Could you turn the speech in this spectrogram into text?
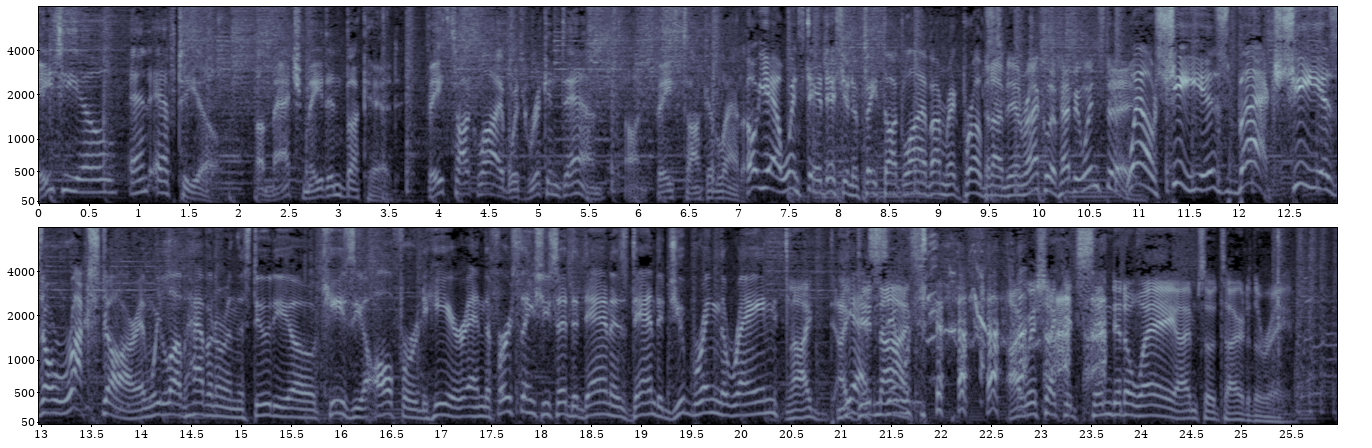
ATL and FTL, a match made in Buckhead. Faith Talk Live with Rick and Dan on Faith Talk Atlanta. Oh, yeah, Wednesday edition of Faith Talk Live. I'm Rick Probst. And I'm Dan Ratcliffe. Happy Wednesday. Well, she is back. She is a rock star, and we love having her in the studio. Kezia Alford here. And the first thing she said to Dan is, Dan, did you bring the rain? I, I Yes, did not. it I wish I could send it away. I'm so tired of the rain.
